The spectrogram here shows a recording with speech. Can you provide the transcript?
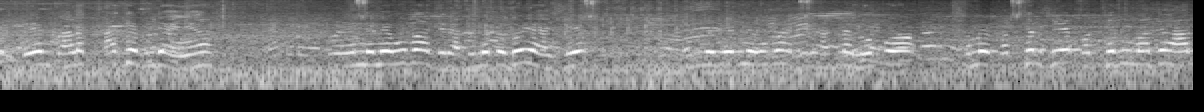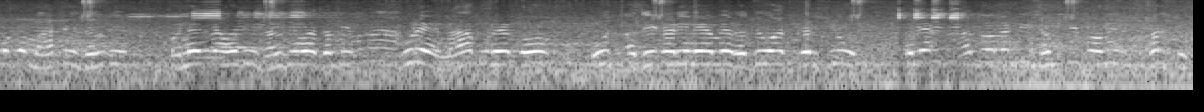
એક બેન બાળક ખાતે પીડ્યા અહીંયા. તો એમને મેં ઊભા કર્યા. તમે તો જોયા છે એમને એમને ઊભા કર્યા. એટલે લોકો તમે પથ્થર છે, પથ્થરની માટે આ લોકો માટી જલ્દી બને ત્યાં સુધી જલ્દીમાં જલ્દી પૂરે, ના પૂરે તો ઉચ્ચ અધિકારીને અમે રજૂઆત કરીશું અને આંદોલનની ધમકી પણ અમે કરશું.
